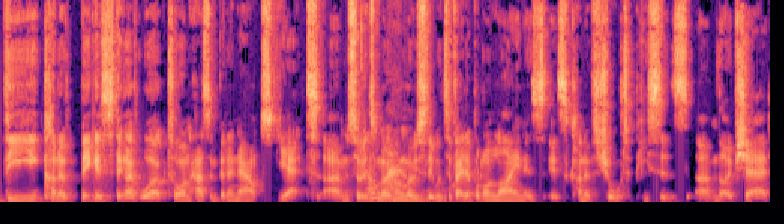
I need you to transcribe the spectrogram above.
the kind of biggest thing I've worked on hasn't been announced yet, um, so it's oh, wow. mostly what's available online is is kind of shorter pieces um, that I've shared.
